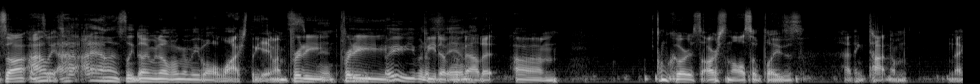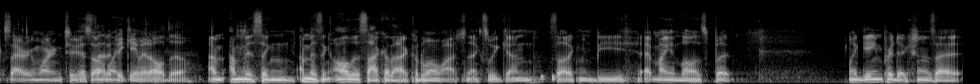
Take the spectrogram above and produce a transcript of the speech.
So I, I, I I honestly don't even know if I'm going to be able to watch the game. I'm pretty pretty are you- are you even beat up about it. Um, of course, Arsenal also plays. I think Tottenham next Saturday morning too. That's so not I'm a like, big game at all, though. I'm, I'm missing I'm missing all the soccer that I could want to watch next weekend, so that I can be at my in-laws. But my game prediction is that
